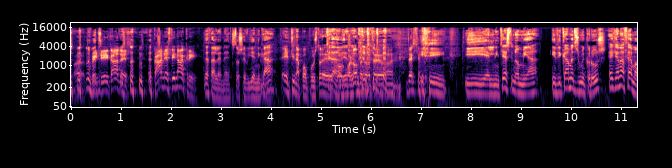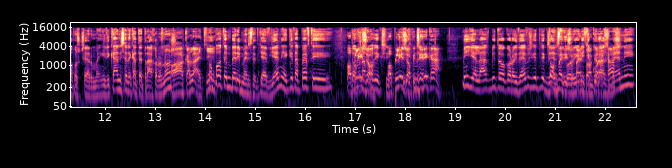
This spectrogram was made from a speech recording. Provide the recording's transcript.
είπα. Πιτσιρικάδες. Κάνε στην άκρη. Δεν θα λένε έτσι τόσο ευγενικά. Ε, τι να πω, πού στο. Κοίτα, ε, δεις, Κολόπεδο. ναι. το- τέτοιο. η, η ελληνική αστυνομία, ειδικά με τους μικρούς, έχει ένα θέμα όπως ξέρουμε. Ειδικά αν είσαι 14χρονο. Α, καλά, εκεί. Οπότε μην περιμένεις τέτοια ευγένεια. Εκεί θα πέφτει. Ο το έχουν Πλίζο. αποδείξει. Ο Πλίζο, πιτσιρικά. Μην γελάς, μην το κοροϊδεύεις γιατί δεν ξέρεις έχουμε τι δει στο μπορεί. Είναι και παρελθόν, καταρχάς. κουρασμένοι.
